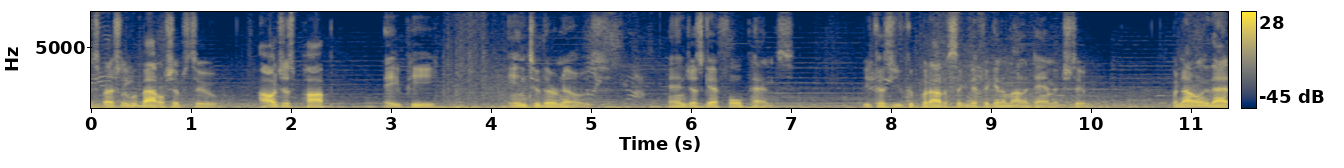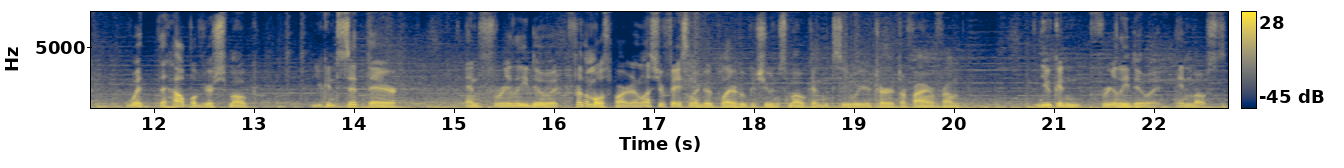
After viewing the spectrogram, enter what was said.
especially with battleships too, I'll just pop AP into their nose and just get full pens because you could put out a significant amount of damage too. But not only that, with the help of your smoke, you can sit there and freely do it for the most part, unless you're facing a good player who can shoot and smoke and see where your turrets are firing from you can freely do it in most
